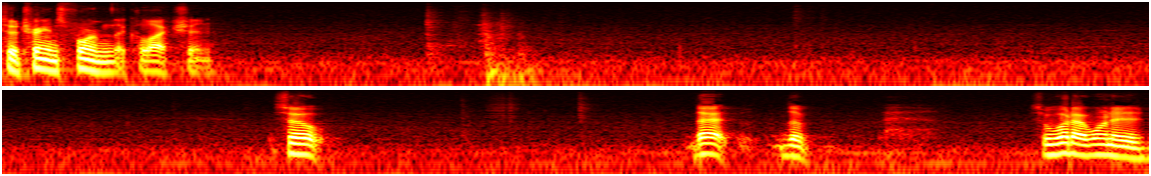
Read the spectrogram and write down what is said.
to transform the collection. So that the so what I want to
